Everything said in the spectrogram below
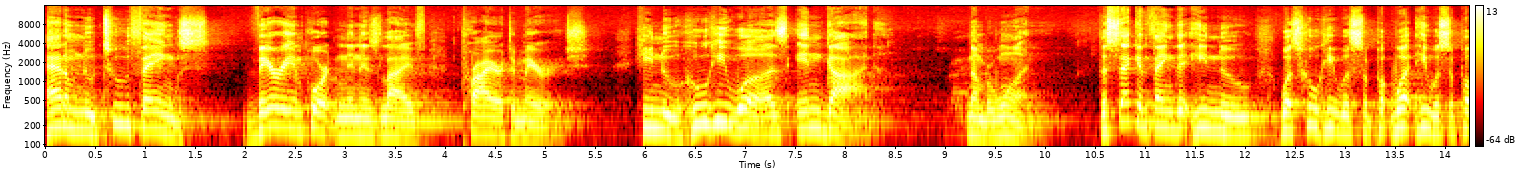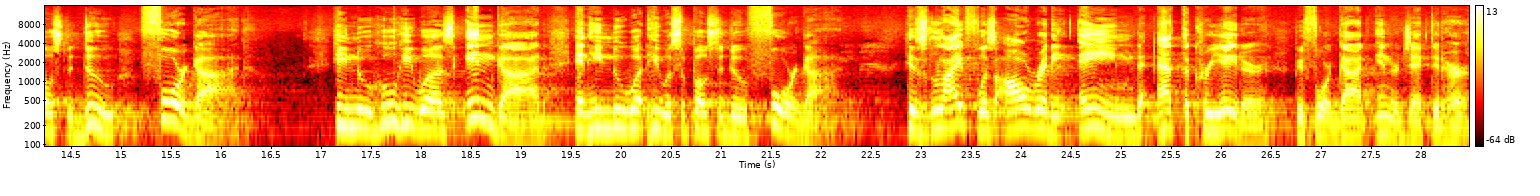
Adam knew two things very important in his life prior to marriage. He knew who he was in god number one the second thing that he knew was who he was what he was supposed to do for God. He knew who he was in God and he knew what he was supposed to do for God. His life was already aimed at the creator before God interjected her.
